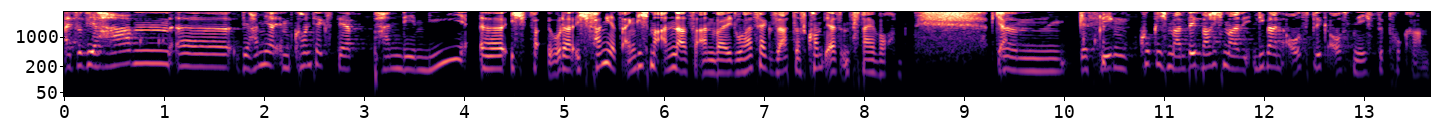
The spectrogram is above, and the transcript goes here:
also wir haben, äh, wir haben ja im Kontext der Pandemie, äh, ich oder ich fange jetzt eigentlich mal anders an, weil du hast ja gesagt, das kommt erst in zwei Wochen. Ja. Ähm, deswegen gucke ich mal, mache ich mal lieber einen Ausblick aufs nächste Programm.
